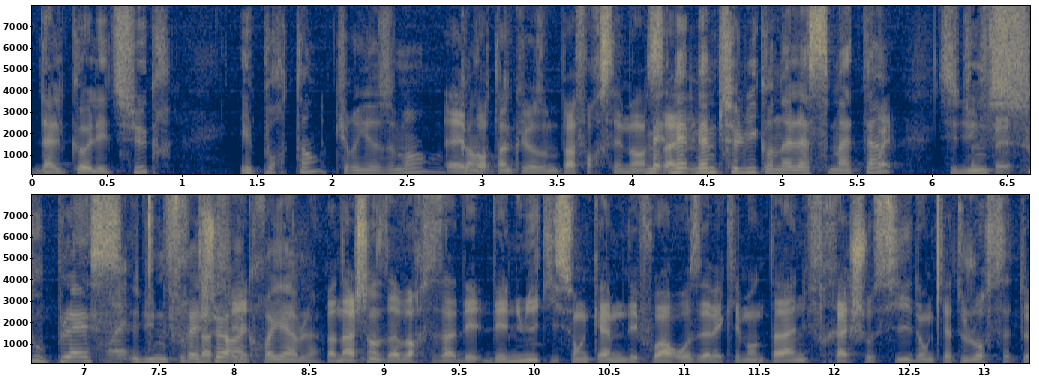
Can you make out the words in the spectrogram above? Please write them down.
d'alcool et de sucre. Et pourtant, curieusement, Et quand- pourtant, curieusement, pas forcément. Mais- Ça, même, même celui qu'on a là ce matin, Ouais, c'est d'une souplesse et d'une fraîcheur incroyable. On a la chance d'avoir ça, des, des nuits qui sont quand même des fois arrosées avec les montagnes, fraîches aussi. Donc il y a toujours cette,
